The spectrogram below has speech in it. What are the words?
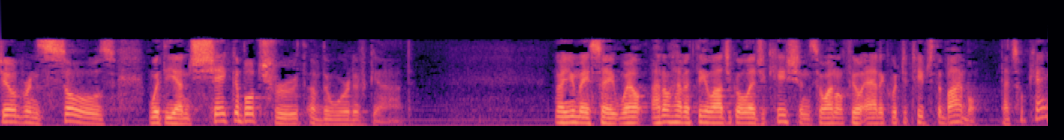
children's souls with the unshakable truth of the Word of God. Now, you may say, well, I don't have a theological education, so I don't feel adequate to teach the Bible. That's okay.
